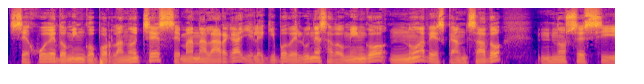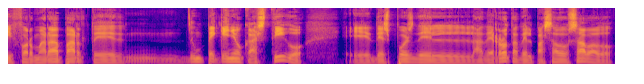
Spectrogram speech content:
se juegue domingo por la noche, semana larga, y el equipo de lunes a domingo no ha descansado. No sé si formará parte de un pequeño castigo eh, después de la derrota del pasado sábado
